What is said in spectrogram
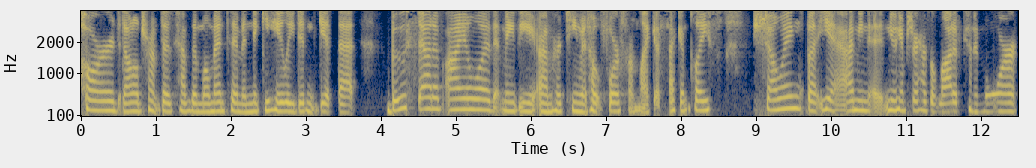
hard. Donald Trump does have the momentum, and Nikki Haley didn't get that boost out of Iowa that maybe um, her team had hoped for from like a second place showing. But yeah, I mean, New Hampshire has a lot of kind of more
